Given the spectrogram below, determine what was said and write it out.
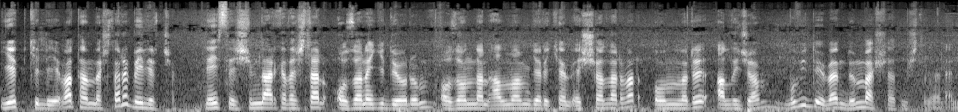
yetkili vatandaşlara belirteceğim. Neyse şimdi arkadaşlar Ozan'a gidiyorum. Ozon'dan almam gereken eşyalar var. Onları alacağım. Bu videoyu ben dün başlatmıştım herhalde.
